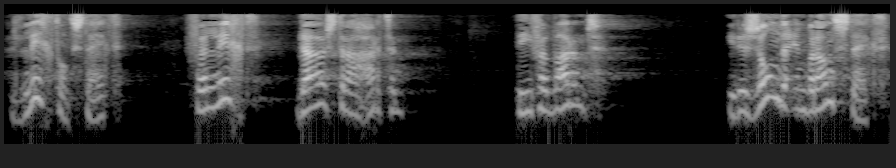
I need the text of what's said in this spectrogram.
het licht ontsteekt. Verlicht duistere harten. Die verwarmt. Die de zonde in brand steekt.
